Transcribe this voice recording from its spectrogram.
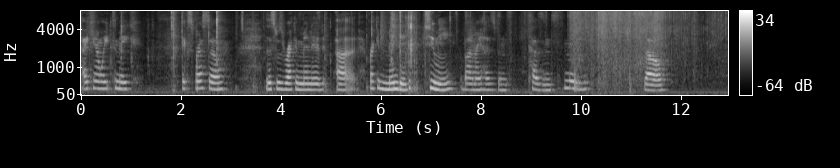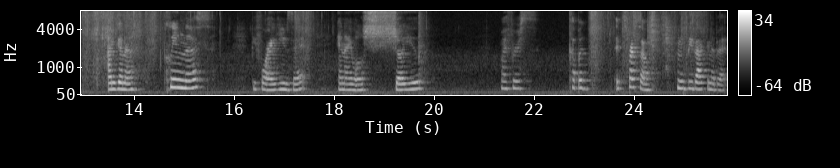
I can't wait to make espresso. This was recommended uh, recommended to me by my husband's cousin Smitty. So I'm gonna clean this before I use it and I will show you my first cup of espresso. Be back in a bit.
